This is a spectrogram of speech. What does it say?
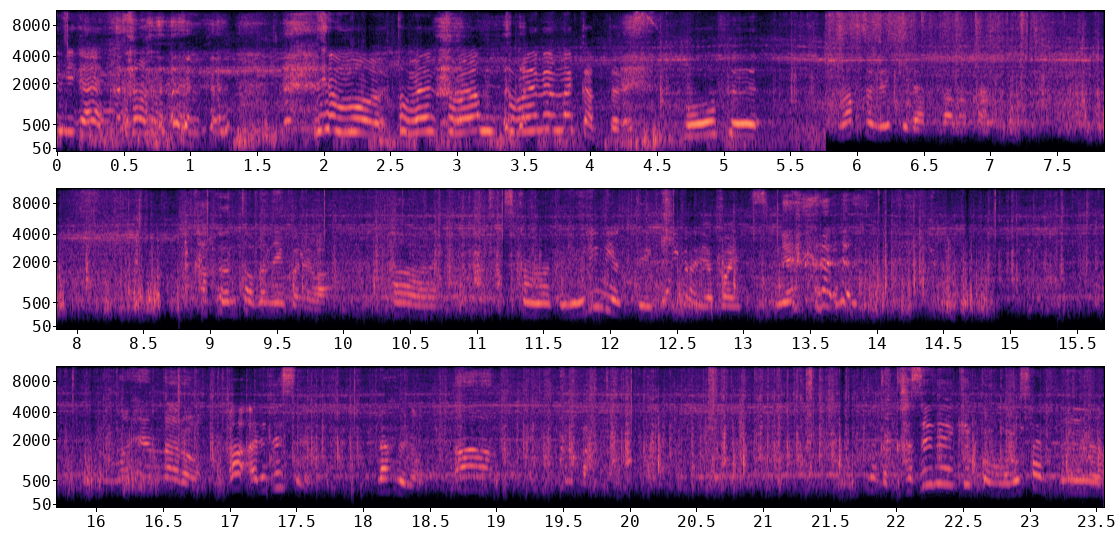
え？みたいな。でももう止め止め止めれなかったです。暴風。待つべきだったのか。な花粉飛ぶねこれは。はい。しかもなんかよりによって木がやばいですね。この辺だろう。ああれですねラフの。あなんか風で結構戻されてるな、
